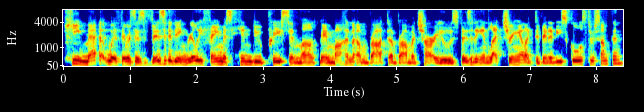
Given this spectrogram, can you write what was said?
he met with there was this visiting really famous hindu priest and monk named mahanambrata brahmachari who was visiting and lecturing at like divinity schools or something.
